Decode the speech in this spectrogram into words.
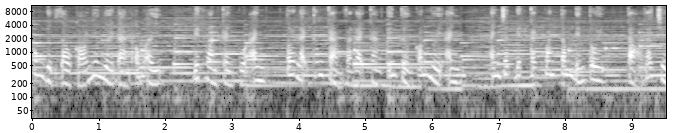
không được giàu có như người đàn ông ấy. Biết hoàn cảnh của anh, tôi lại thông cảm và lại càng tin tưởng con người anh. Anh rất biết cách quan tâm đến tôi, tỏ ra chiều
